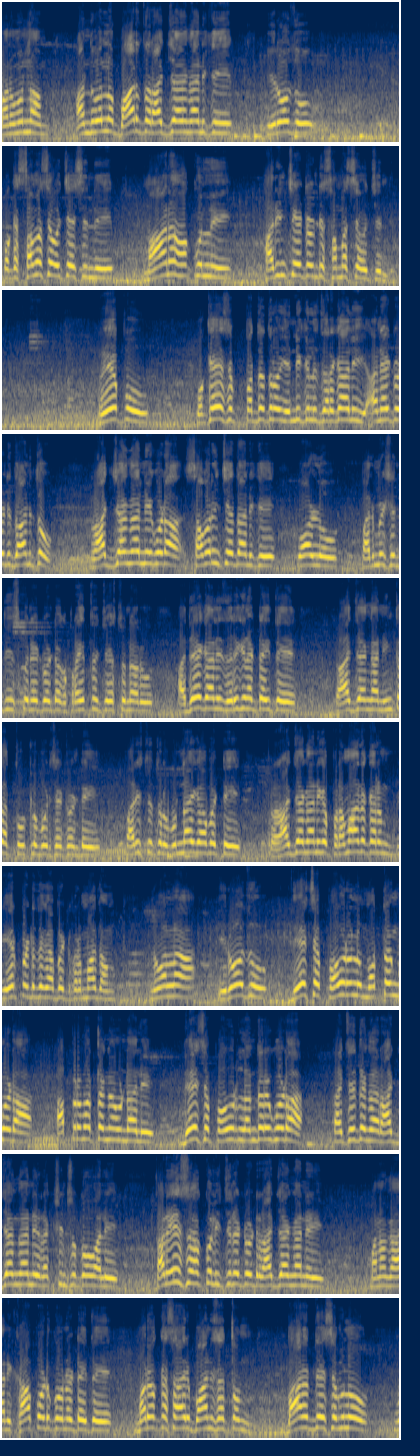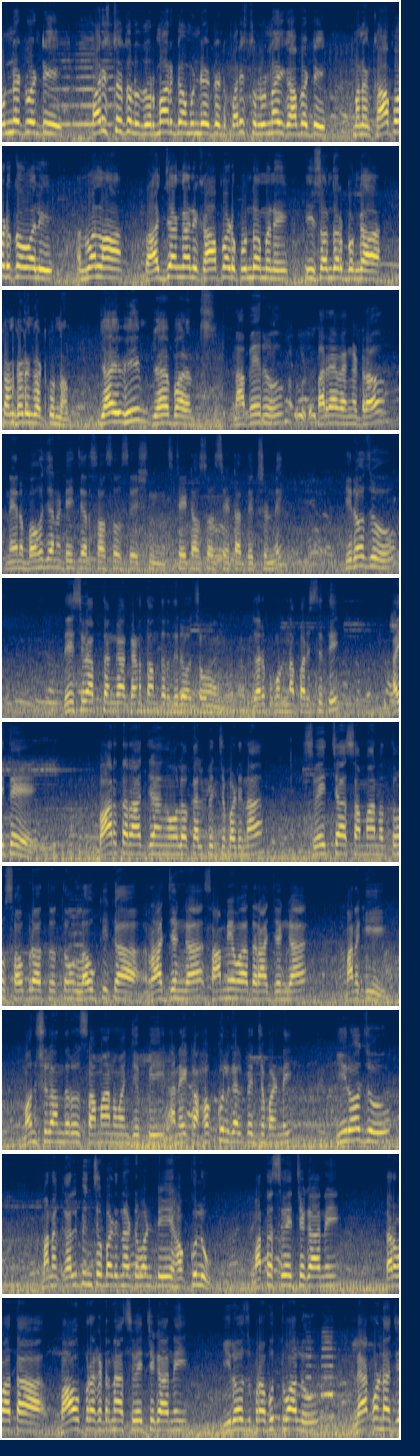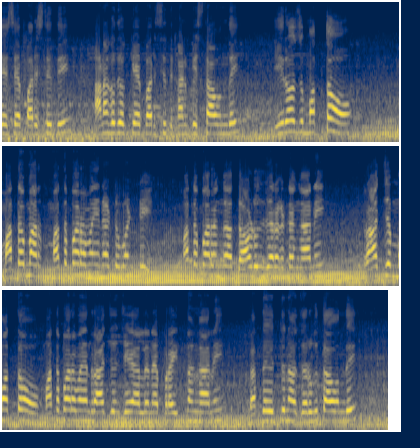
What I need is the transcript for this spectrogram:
మనం ఉన్నాం అందువల్ల భారత రాజ్యాంగానికి ఈరోజు ఒక సమస్య వచ్చేసింది. మానవ హక్కుల్ని హరించేటువంటి సమస్య వచ్చింది. రేపు ఒకే పద్ధతిలో ఎన్నికలు జరగాలి అనేటువంటి దానితో రాజ్యాంగాన్ని కూడా సవరించేదానికి వాళ్ళు పర్మిషన్ తీసుకునేటువంటి ఒక ప్రయత్నం చేస్తున్నారు. అదే కానీ జరిగినట్టయితే రాజ్యాంగాన్ని ఇంకా తూట్లు పొడిచేటువంటి పరిస్థితులు ఉన్నాయి కాబట్టి రాజ్యాంగానికి ప్రమాదకరం ఏర్పడ్డది కాబట్టి ప్రమాదం. అందువల్ల ఈరోజు దేశ పౌరులు మొత్తం కూడా అప్రమత్తంగా ఉండాలి. దేశ పౌరులందరూ కూడా ఖచ్చితంగా రాజ్యాంగాన్ని రక్షించుకోవాలి. కనీస హక్కులు ఇచ్చినటువంటి రాజ్యాంగాన్ని మనం కానీ కాపాడుకున్నట్టయితే మరొకసారి బానిసత్వం భారతదేశంలో ఉన్నటువంటి పరిస్థితులు దుర్మార్గం ఉండేటువంటి పరిస్థితులు ఉన్నాయి కాబట్టి మనం కాపాడుకోవాలి. అందువల్ల రాజ్యాంగాన్ని కాపాడుకుందామని ఈ సందర్భంగా కంకణం కట్టుకుందాం. జై భీమ్ జై భారత్. నా పేరు పర్య వెంకట్రావు. నేను Bahujan teachers association state associate అధ్యక్షుడిని ఈరోజు దేశవ్యాప్తంగా గణతంత్ర దినోత్సవం జరుపుకుంటున్న పరిస్థితి. అయితే భారత రాజ్యాంగంలో కల్పించబడిన స్వేచ్ఛ సమానత్వం సౌభ్రాతృత్వం లౌకిక రాజ్యంగా సామ్యవాద రాజ్యంగా మనకి మనుషులందరూ సమానం అని చెప్పి అనేక హక్కులు కల్పించబడి ఈరోజు మనకు కల్పించబడినటువంటి హక్కులు మత స్వేచ్ఛ కానీ తర్వాత భావ ప్రకటన స్వేచ్ఛ కానీ ఈరోజు ప్రభుత్వాలు లేకుండా చేసే పరిస్థితి అణగదొక్కే పరిస్థితి కనిపిస్తూ ఉంది. ఈరోజు మొత్తం మత మతపరమైనటువంటి మతపరంగా దాడులు జరగటం కానీ రాజ్యం మొత్తం మతపరమైన రాజ్యం చేయాలనే ప్రయత్నం కానీ పెద్ద ఎత్తున జరుగుతూ ఉంది.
